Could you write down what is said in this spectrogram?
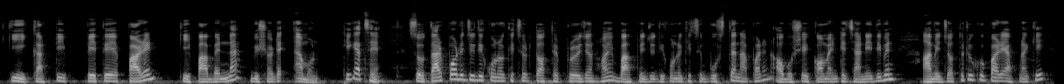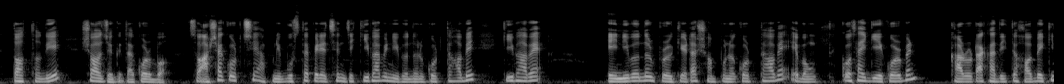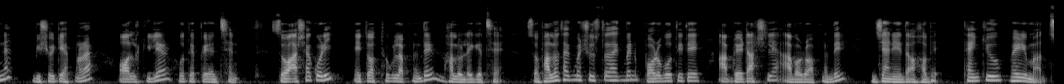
কি কার্ডটি পেতে পারেন, কি পাবেন না, বিষয়টা এমন। ঠিক আছে? সো তারপরে যদি কোনো কিছুর তথ্যের প্রয়োজন হয় বা আপনি যদি কোনো কিছু বুঝতে না পারেন, অবশ্যই কমেন্টে জানিয়ে দেবেন। আমি যতটুকু পারি আপনাকে তথ্য দিয়ে সহযোগিতা করব। সো আশা করছি আপনি বুঝতে পেরেছেন যে কীভাবে নিবন্ধন করতে হবে, কীভাবে এই নিবন্ধন প্রক্রিয়াটা সম্পূর্ণ করতে হবে এবং কোথায় গিয়ে করবেন, কারও টাকা দিতে হবে কিনা, বিষয়টি আপনারা অল ক্লিয়ার হতে পেরেছেন। সো আশা করি এই তথ্যগুলো আপনাদের ভালো লেগেছে। সো ভালো থাকবেন, সুস্থ থাকবেন। পরবর্তীতে আপডেট আসলে আবারও আপনাদের জানিয়ে দেওয়া হবে। Thank you very much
